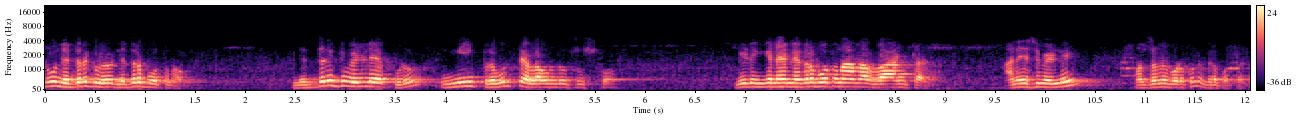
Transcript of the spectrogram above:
నువ్వు నిద్రకు నిద్రపోతున్నావు. నిద్రకి వెళ్ళేప్పుడు నీ ప్రవృత్తి ఎలా ఉందో చూసుకో. వీడు ఇంక నేను నిద్రపోతున్నాను రా అంటాడు. అనేసి వెళ్ళి మంచమే పడుకుని నిద్రపోతాడు.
